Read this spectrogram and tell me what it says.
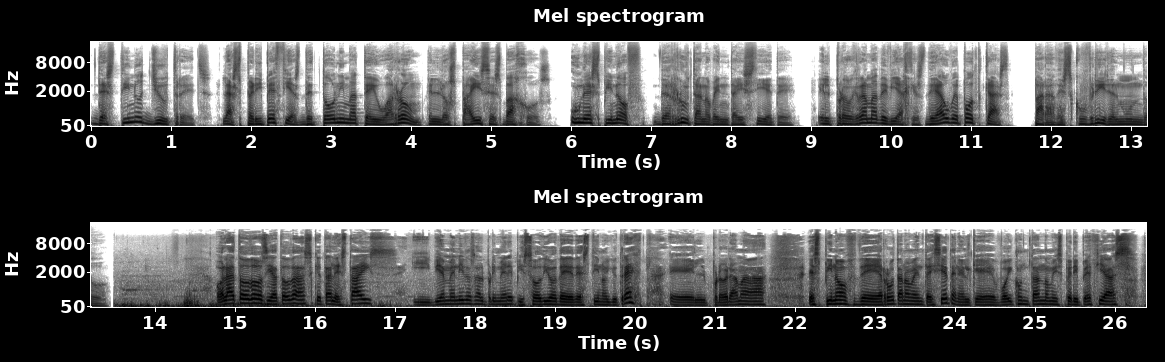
Destino Utrecht, las peripecias de Tony Mateu Arrom en los Países Bajos, un spin-off de Ruta 97, el programa de viajes de AV Podcast para descubrir el mundo. Hola a todos y a todas, ¿qué tal estáis? Y bienvenidos al primer episodio de Destino Utrecht, el programa spin-off de Ruta 97 en el que voy contando mis peripecias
